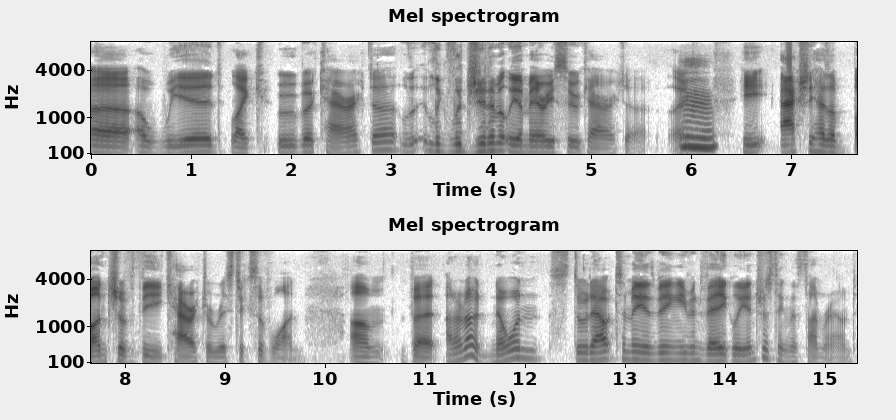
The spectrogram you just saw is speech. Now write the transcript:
a a weird like uber character, L- like legitimately a Mary Sue character. Like Mm. he actually has a bunch of the characteristics of one. Um, but I don't know. No one stood out to me as being even vaguely interesting this time around.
